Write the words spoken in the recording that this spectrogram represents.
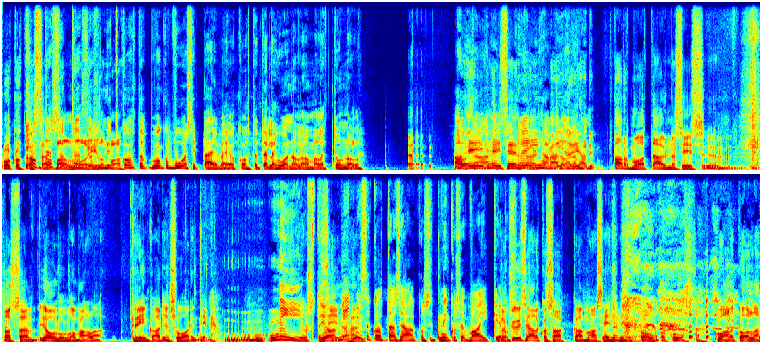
Koko Onko kesän tässä, tässä on nyt kohta, onko vuosipäivä jo kohta tälle huonolle omalle tunnolle? No ei, Alkaa- ei sentään. no ei ihan Mä olin ihan tarmoa täynnä siis tuossa joululomalla Green Cardin suoritin. Niin just, Ja joo. siitähän- Missä kohtaa se alkoi sitten niinku se vaikeus? No kyllä se alkoi sakkaamaan siinä niin toukokuussa, kun alkoi olla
